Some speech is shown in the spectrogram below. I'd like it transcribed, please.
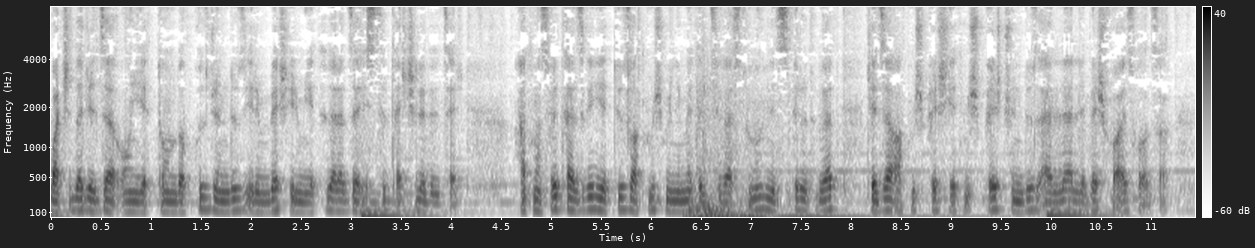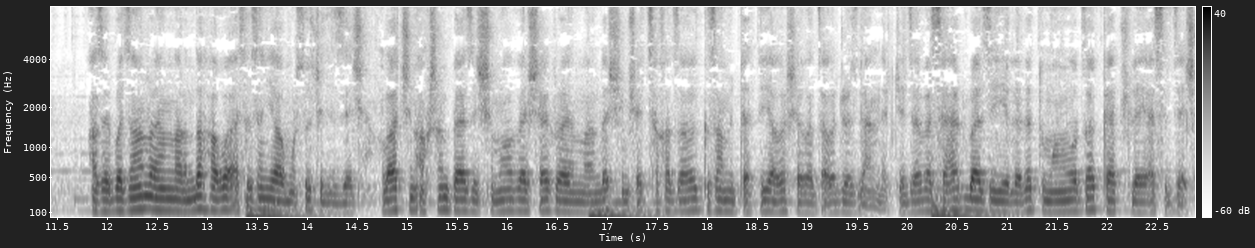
Bakıda gecə 17-19, gündüz 25-27 dərəcə isti təşkil edəcək. Atmosfer təzyiqi 760 mm civə sütunu, nisbi rütubət gecə 65-75, gündüz 50-55% olacaq. Azərbaycanın rayonlarında hava əsasən yağmursuz keçəcək, lakin axşam bəzi şimal və şərq rayonlarında şimşək çaxacağı, qısa müddətli yağış yağacağı gözlənilir. Gecə və səhər bəzi yerlərdə duman olacaq, qərb küləyi əsəcək,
